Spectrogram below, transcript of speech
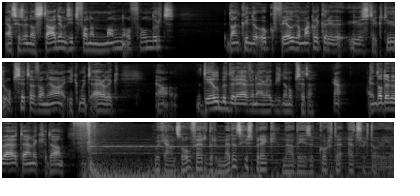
En als je zo in dat stadium zit van een man of honderd, dan kun je ook veel gemakkelijker je, je structuur opzetten van, ja, ik moet eigenlijk ja, deelbedrijven eigenlijk beginnen opzetten. En dat hebben wij uiteindelijk gedaan. We gaan zo verder met het gesprek na deze korte advertorial.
